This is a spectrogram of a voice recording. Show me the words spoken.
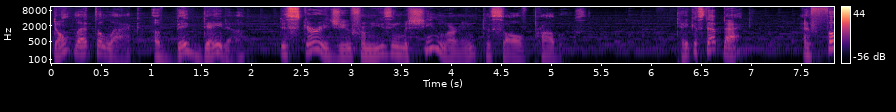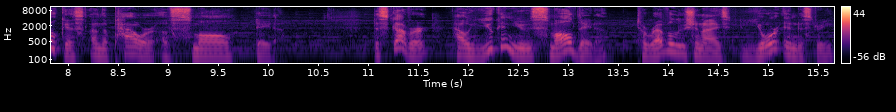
don't let the lack of big data discourage you from using machine learning to solve problems. Take a step back and focus on the power of small data. Discover how you can use small data to revolutionize your industry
